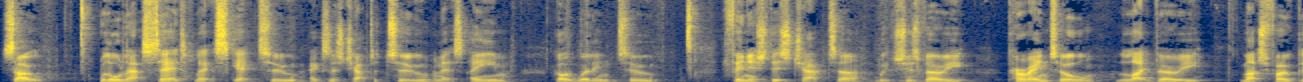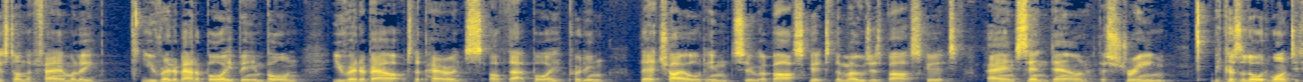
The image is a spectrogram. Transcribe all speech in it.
So, with all that said, let's get to Exodus chapter 2 and let's aim, God willing, to finish this chapter, which is very parental, like very much focused on the family. You read about a boy being born, you read about the parents of that boy putting their child into a basket, the Moses basket, and sent down the stream because the Lord wanted,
